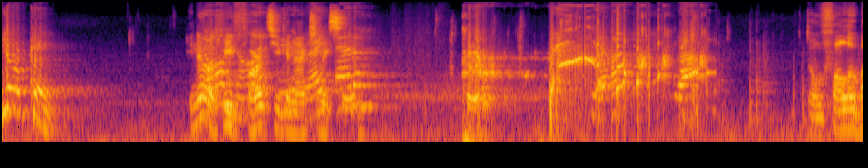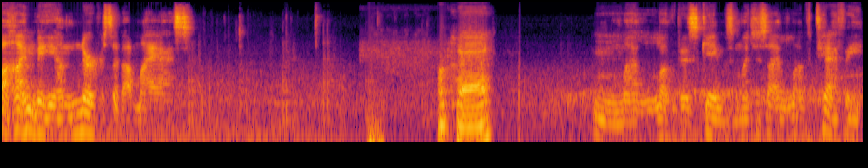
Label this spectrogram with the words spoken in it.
You're joking. You know, if he I'm farts, you can dude, actually right, see him. Yeah, yeah. Don't follow behind me. I'm nervous about my ass. Okay. Mm, I love this game as much as I love taffy.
